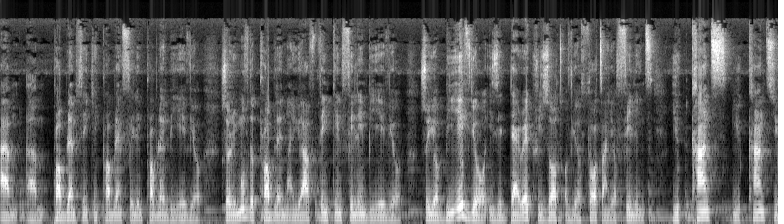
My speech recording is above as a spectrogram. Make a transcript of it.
um, um, problem thinking, problem feeling, problem behavior. So remove the problem and you have thinking, feeling, behavior. So your behavior is a direct result of your thoughts and your feelings. You can't, you can't, you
